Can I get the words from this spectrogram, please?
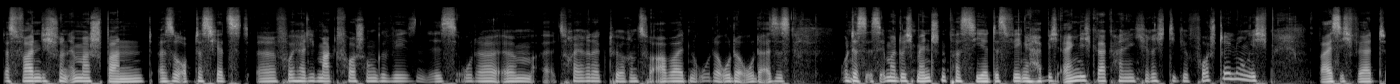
Das fand ich schon immer spannend. Also ob das jetzt äh, vorher die Marktforschung gewesen ist oder ähm, als freie Redakteurin zu arbeiten oder oder oder. Also es, und das ist immer durch Menschen passiert. Deswegen habe ich eigentlich gar keine richtige Vorstellung. Ich weiß, ich werde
